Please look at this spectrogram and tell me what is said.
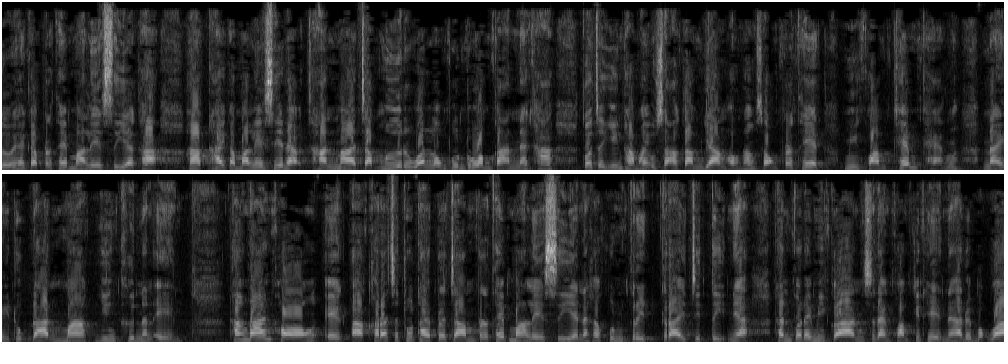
เลยให้กับประเทศมาเลเซียค่ะ หากไทยกับมาเลเซียเนี่ยหันมาจับมือหรือว่าลงทุนร่วมกันนะคะ ก็จะยิ่งทำให้อุตสาหกรรมยางของทั้งสองประเทศ มีความเข้มแข็งในทุกด้านมากยิ่งขึ้นนั่นเอง ทางด้านของเอกอัครราชทูตไทยประจำประเทศมาเลเซียนะคะคุณกริตไกรจิติเนี่ยท่านก็ได้มีการแสดงความคิดเห็นนะคะโดยบอกว่า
